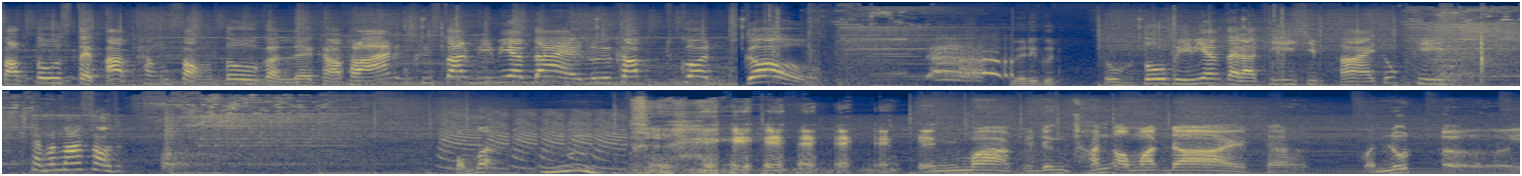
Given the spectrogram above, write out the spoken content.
ซัดตู้สเต็ปอัพทั้ง 2 ตู้ก่อนเลยครับพลานคริสตัลพรีเมียมได้ลุยครับทุกคน go very good สุ่มตู้พรีเมียมแต่ละทีชิบหายทุกที แต่มันมาสองผมอะเก่งมากที่ดึงฉันออกมาได้นะมนุษย์เอ๋ย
